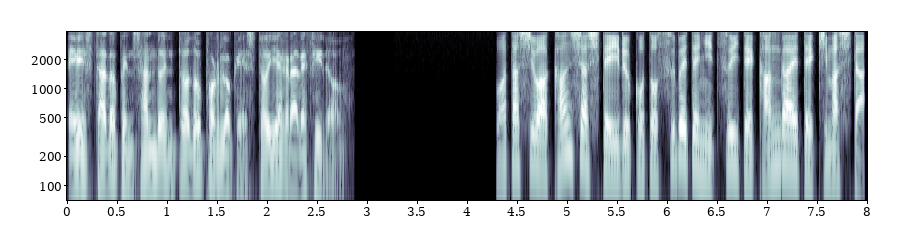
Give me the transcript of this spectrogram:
He estado pensando en todo por lo que estoy agradecido. 私は感謝していることすべてについて考えてきました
